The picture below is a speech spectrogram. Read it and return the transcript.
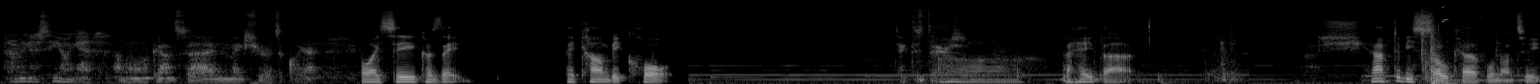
How are we gonna see you again? I'm gonna look outside and make sure it's clear. Oh, I see, because they they can't be caught. Take the stairs. Oh, I hate that. Ah, you have to be so careful not to.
